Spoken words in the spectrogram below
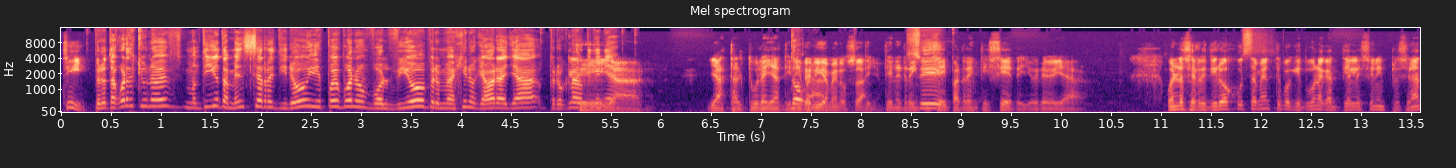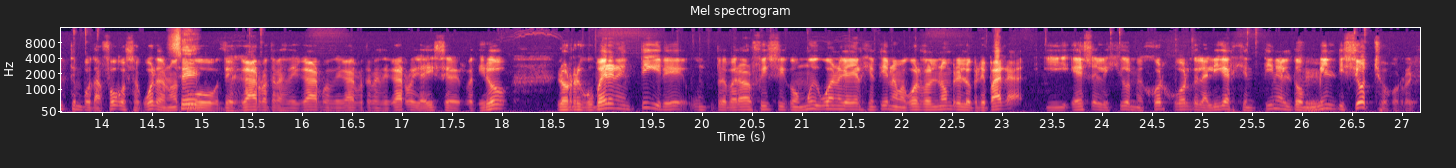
sí. Pero ¿te acuerdas que una vez Montillo también se retiró y después, bueno, volvió, pero me imagino que ahora ya, pero claro Sí, que tenía... ya, ya a esta altura ya tiene, Tenía menos años. tiene 36 Sí. para 37, yo creo ya. Bueno, se retiró justamente porque tuvo una cantidad de lesiones impresionante en Botafogo, ¿se acuerdan? ¿no? Sí. Tuvo desgarro tras desgarro, desgarro tras desgarro y ahí se retiró. Lo recuperan en Tigre, un preparador físico muy bueno que hay en Argentina, no me acuerdo el nombre, lo prepara y es elegido el mejor jugador de la Liga Argentina el 2018. Correcto.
